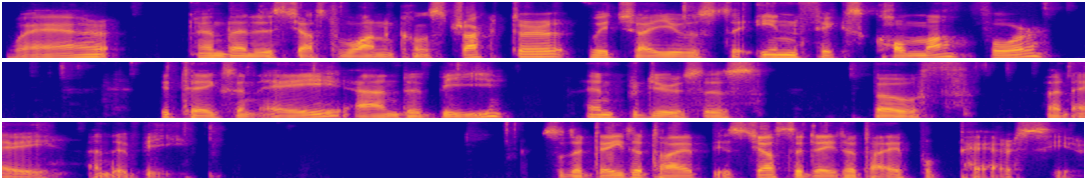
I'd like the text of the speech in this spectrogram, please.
where, and then it's just one constructor, which I use the infix comma for. It takes an A and a B and produces both an A and a B. So the data type is just a data type of pairs here,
